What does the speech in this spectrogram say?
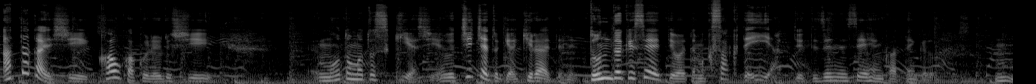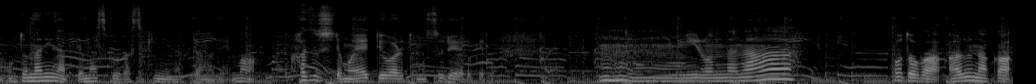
あったかいし顔隠れるしもともと好きやしちっちゃい時は嫌いでね。どんだけせえって言われても臭くていいやって言って全然せえへんかったんやけど。うん大人になってマスクが好きになったのでまあ外してもええって言われてもするやろけど。うーんいろんななことがある中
